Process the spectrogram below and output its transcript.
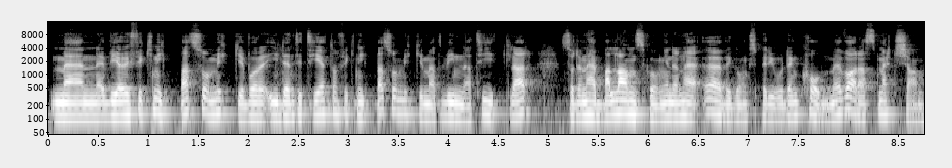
Men vi har ju förknippat så mycket, vår identitet har förknippat så mycket med att vinna titlar. Så den här balansgången, den här övergångsperioden kommer vara smärtsam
